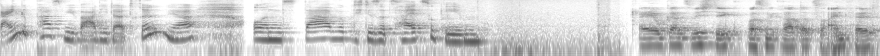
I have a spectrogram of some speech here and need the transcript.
reingepasst, wie war die da drin, ja, und da wirklich diese Zeit zu geben. Ey, ganz wichtig, was mir gerade dazu einfällt,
